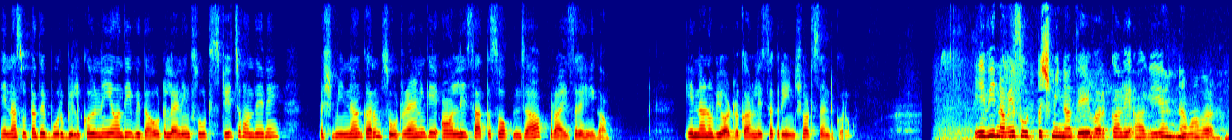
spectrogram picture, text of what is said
ਇਹਨਾਂ ਸੂਟਾਂ ਤੇ ਬੁਰ ਬਿਲਕੁਲ ਨਹੀਂ ਆਉਂਦੀ ਵਿਦਆਊਟ ਲਾਈਨਿੰਗ ਸੂਟ ਸਟਿਚ ਹੁੰਦੇ ਨੇ। ਪਸ਼ਮੀਨਾ ਗਰਮ ਸੂਟ ਰਹਿਣਗੇ ਓਨਲੀ 750 ਪ੍ਰਾਈਸ ਰਹੇਗਾ। ਇਹਨਾਂ ਨੂੰ ਵੀ ਆਰਡਰ ਕਰਨ ਲਈ ਸਕਰੀਨਸ਼ਾਟ ਸੈਂਡ ਕਰੋ। ਇਹ ਵੀ ਨਵੇਂ ਸੂਟ ਪਸ਼ਮੀਨਾ ਤੇ ਵਰਕ ਵਾਲੇ ਆ ਗਏ ਆ। ਨਵਾਂ ਵ-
